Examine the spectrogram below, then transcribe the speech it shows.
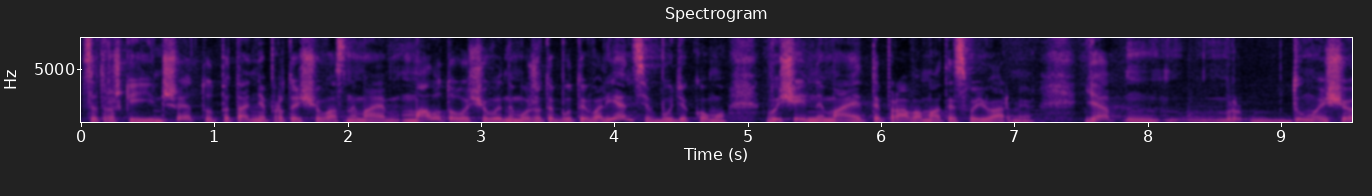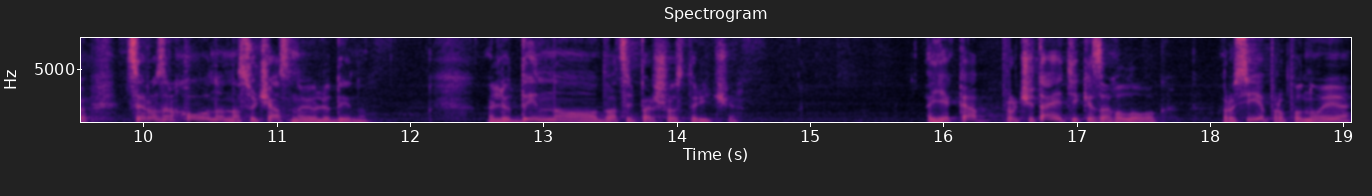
це трошки інше. Тут питання про те, що у вас немає мало того, що ви не можете бути в альянсі в будь-якому, ви ще й не маєте права мати свою армію. Я думаю, що це розраховано на сучасну людину, людину 21-го сторіччя, яка прочитає тільки заголовок. Росія пропонує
